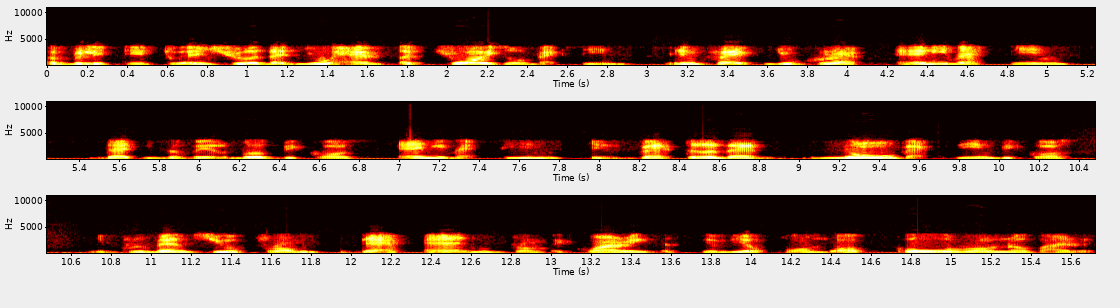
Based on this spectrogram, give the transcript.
ability to ensure that you have a choice of vaccine. In fact, you grab any vaccine that is available because any vaccine is better than no vaccine because it prevents you from death and from acquiring a severe form of coronavirus.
